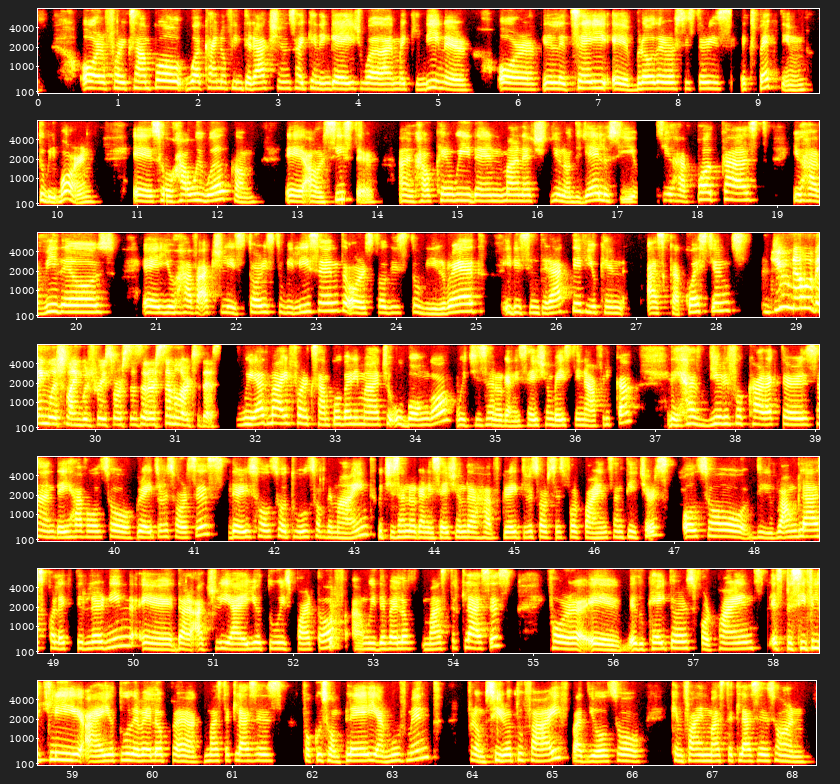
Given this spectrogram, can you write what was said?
Or, for example, what kind of interactions I can engage while I'm making dinner? Or let's say a brother or sister is expecting to be born. Uh, so, how we welcome uh, our sister and how can we then manage, you know, the jealousy you have podcasts, you have videos, uh, you have actually stories to be listened or stories to be read. It is interactive. You can ask questions. Do you know of English language resources that are similar to this? We admire, for example, very much Ubongo, which is an organization based in Africa. They have beautiful characters and they have also great resources. There is also Tools of the Mind, which is an organization that have great resources for parents and teachers. Also, the Round Glass Collective Learning uh, that actually aeioTU is part of, and we develop master classes for uh, educators, for parents. Specifically, aeioTU develop uh, master classes focus on play and movement from zero to five, but you also can find master classes on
